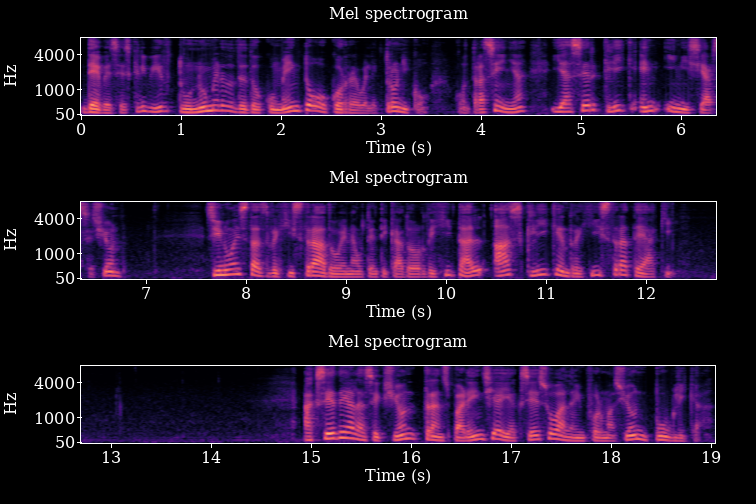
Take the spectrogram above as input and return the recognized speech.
debes escribir tu número de documento o correo electrónico, contraseña y hacer clic en Iniciar sesión. Si no estás registrado en Autenticador Digital, haz clic en Regístrate aquí. Accede a la sección Transparencia y acceso a la información pública.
